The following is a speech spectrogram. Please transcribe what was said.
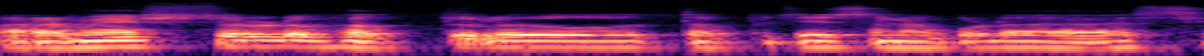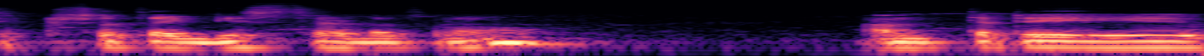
పరమేశ్వరుడు భక్తులు తప్పు చేసినా కూడా శిక్ష తగ్గిస్తాడు అతను. అంతటి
